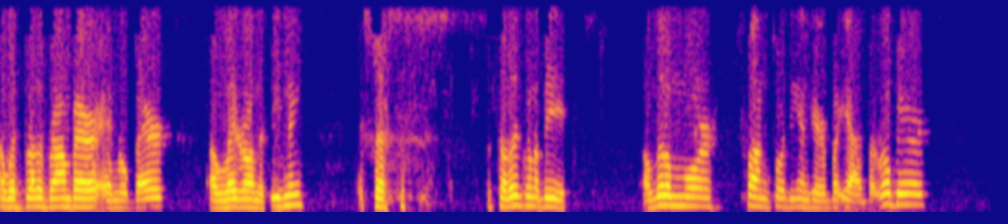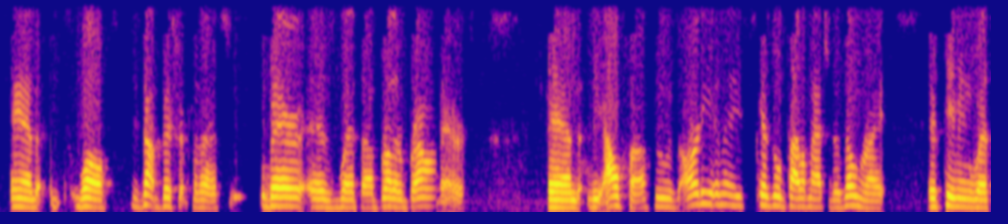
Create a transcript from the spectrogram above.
with Brother Brown Bear and Robert uh, later on this evening. So, so there's going to be a little more fun toward the end here. But yeah, but Robert and well, he's not Bishop for this. Bear is with uh, Brother Brown Bear, and the Alpha, who is already in a scheduled title match in his own right, is teaming with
